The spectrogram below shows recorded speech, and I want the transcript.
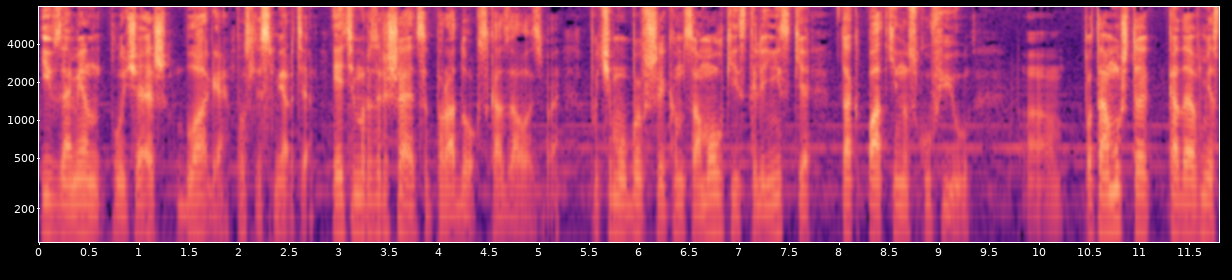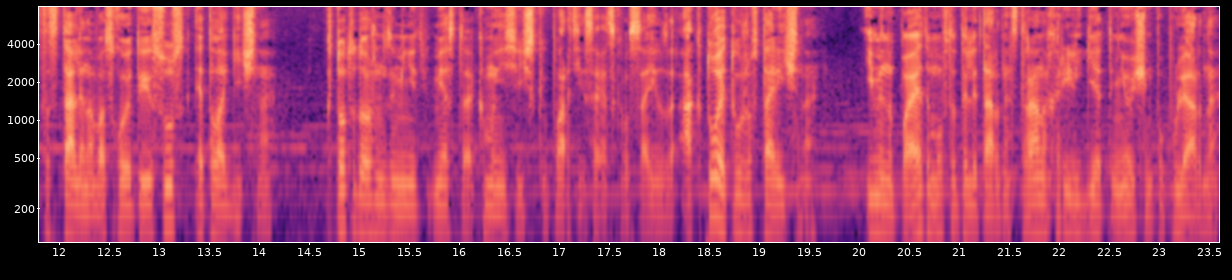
и взамен получаешь благо после смерти. Этим разрешается парадокс, казалось бы. Почему бывшие комсомолки и сталинистки так падки на скуфью? А, потому что, когда вместо Сталина восходит Иисус, это логично. Кто-то должен заменить место коммунистической партии Советского Союза. А кто это уже вторично? Именно поэтому в тоталитарных странах религия это не очень популярна.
